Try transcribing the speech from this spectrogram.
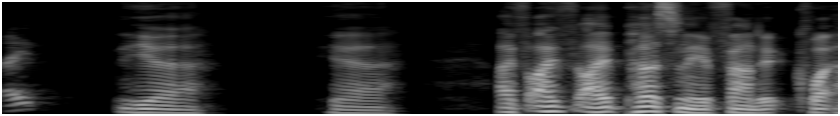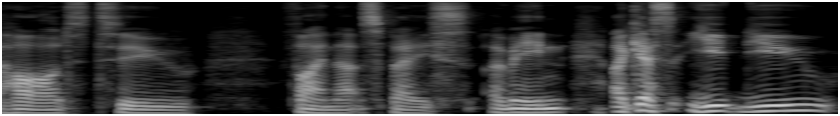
right? Yeah, yeah. I've I've I personally have found it quite hard to find that space. I mean, I guess you you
